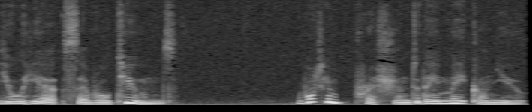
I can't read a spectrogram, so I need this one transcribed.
You'll hear several tunes. What impression do they make on you?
